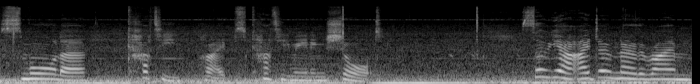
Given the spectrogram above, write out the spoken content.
smaller cutty pipes, cutty meaning short. So yeah, I don't know the rhyme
